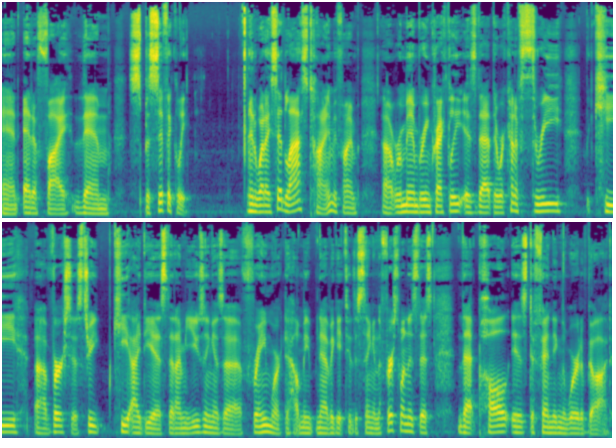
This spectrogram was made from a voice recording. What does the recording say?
and edify them specifically. And what I said last time, if I'm uh, remembering correctly, is that there were kind of three key uh, verses, three key ideas that I'm using as a framework to help me navigate through this thing. And the first one is this that Paul is defending the Word of God.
